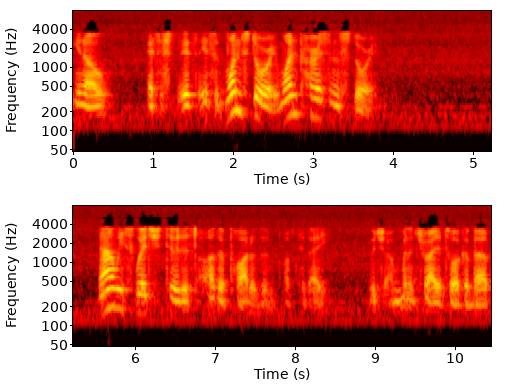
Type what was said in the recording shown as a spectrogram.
you know, it's a, it's it's one story, one person's story. Now we switch to this other part of the of today, which I'm going to try to talk about.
